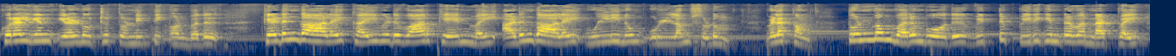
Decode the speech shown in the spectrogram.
குரல் எண் எழுநூற்று தொண்ணூத்தி ஒன்பது கெடுங்காலை கைவிடுவார் கேண்மை அடுங்காலை உள்ளினும் உள்ளம் சுடும். விளக்கம். துன்பம் வரும்போது விட்டு பிரிகின்றவர் நட்பை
